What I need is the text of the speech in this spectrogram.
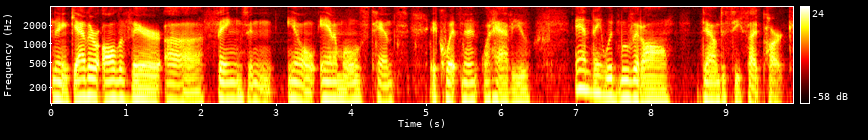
they gather all of their uh, things and you know animals, tents, equipment, what have you, and they would move it all down to Seaside Park.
